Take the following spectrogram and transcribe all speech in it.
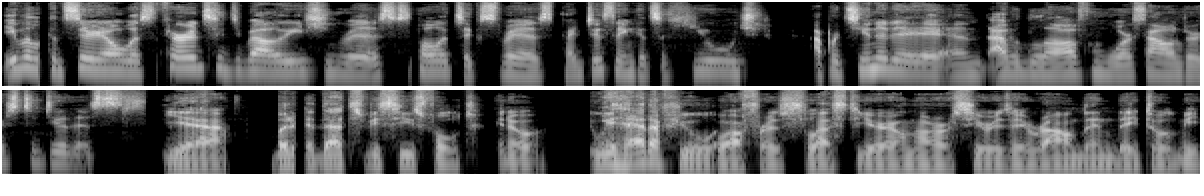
Even considering all this currency devaluation risk, politics risk. I do think it's a huge opportunity and I would love more founders to do this. Yeah, but that's VC's fault. You know, we had a few offers last year on our Series A round and they told me,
